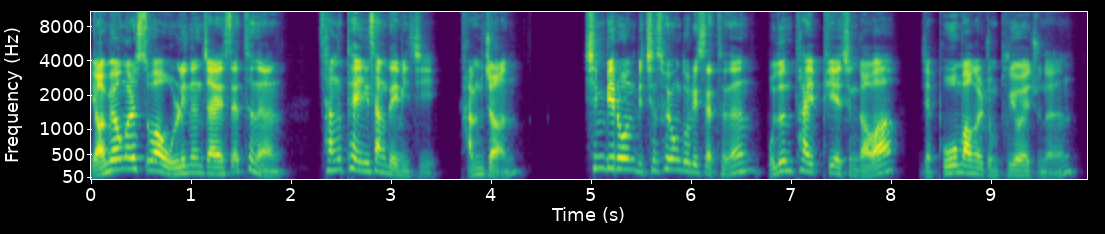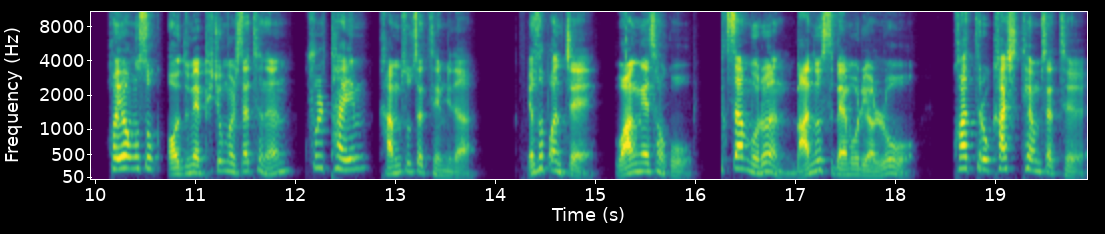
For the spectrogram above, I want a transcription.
여명을 쏘아 올리는 자의 세트는 상태 이상 데미지, 감전, 신비로운 빛의 소용돌이 세트는 모든 타입 피해 증가와 이제 보호막을 좀 부여해주는 허영 속 어둠의 피조물 세트는 쿨타임 감소 세트입니다. 여섯 번째, 왕의 서고. 특산물은 마누스 메모리얼로 콰트로 카시테움 세트,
